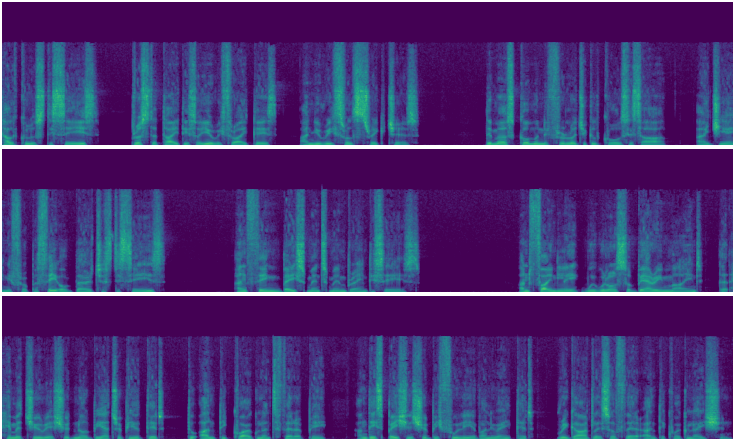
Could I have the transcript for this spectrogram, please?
calculus disease, prostatitis or urethritis, and urethral strictures. The most common nephrological causes are IgA nephropathy or Berger's disease and thin basement membrane disease. And finally, we will also bear in mind that hematuria should not be attributed to anticoagulant therapy, and these patients should be fully evaluated regardless of their anticoagulation.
